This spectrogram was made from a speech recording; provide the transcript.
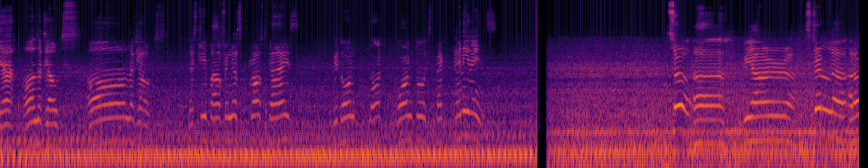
Yeah all the clouds all the clouds. Let's keep our fingers crossed guys. We don't not want to expect any rains. So uh, we are still uh, around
